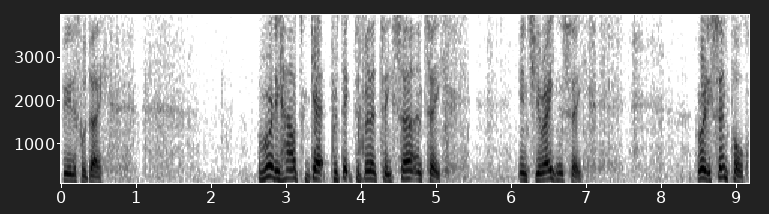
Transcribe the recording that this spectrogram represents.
Beautiful day. Really, how to get predictability, certainty into your agency. Really simple.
